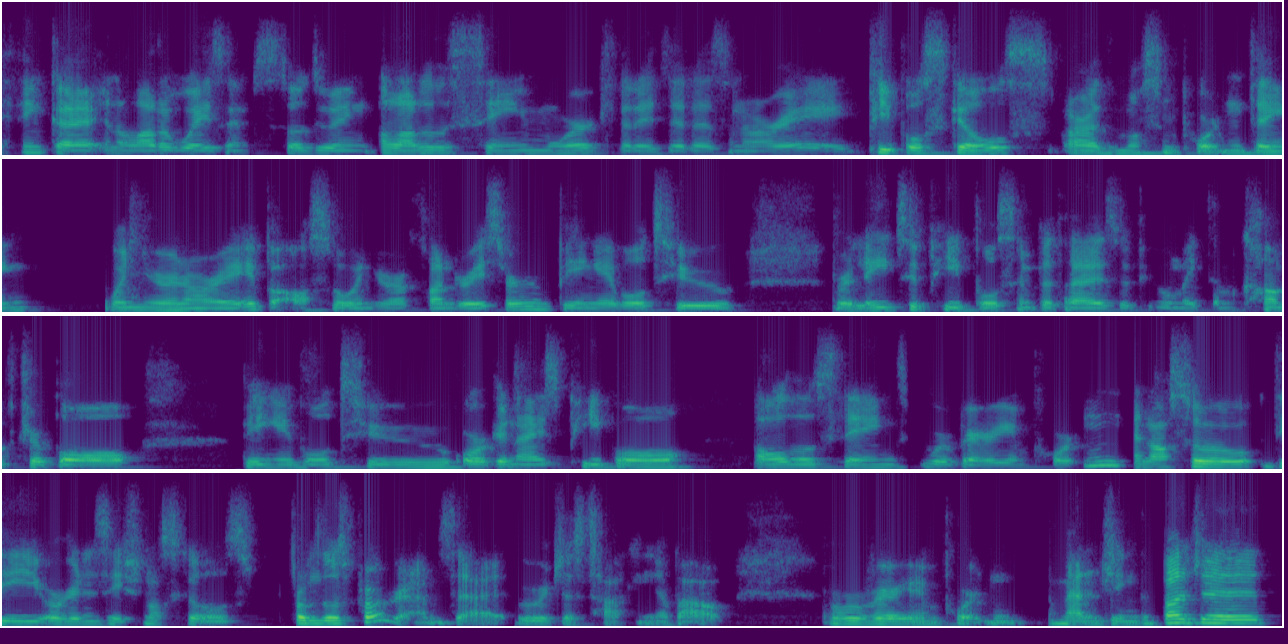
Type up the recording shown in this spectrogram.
I think I, in a lot of ways, I'm still doing a lot of the same work that I did as an RA. People skills are the most important thing when you're an RA, but also when you're a fundraiser, being able to relate to people, sympathize with people, make them comfortable, being able to organize people, all those things were very important. And also the organizational skills from those programs that we were just talking about were very important. Managing the budget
